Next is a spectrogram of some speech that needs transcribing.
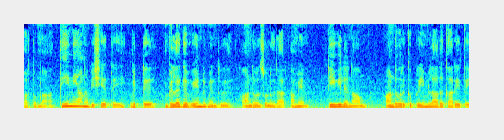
பார்த்தோம்னா தீமையான விஷயத்தை விட்டு விலக வேண்டும் என்று ஆண்டவர் சொல்கிறார். அமேன் டிவியில் நாம் ஆண்டவருக்கு பிரியமில்லாத காரியத்தை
